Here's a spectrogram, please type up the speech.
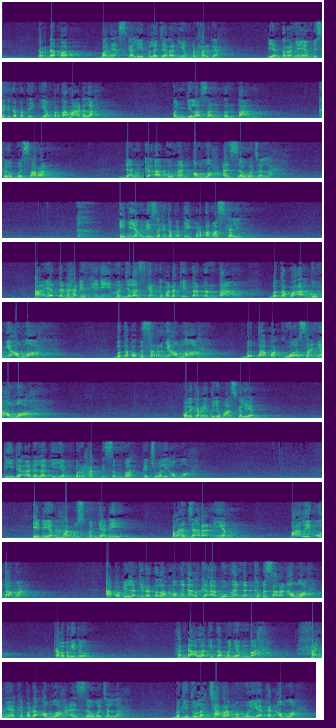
terdapat banyak sekali pelajaran yang berharga. Di antaranya yang bisa kita petik, yang pertama adalah penjelasan tentang kebesaran dan keagungan Allah Azza wa Jalla. Ini yang bisa kita petik pertama sekali. Ayat dan hadis ini menjelaskan kepada kita tentang betapa agungnya Allah, betapa besarnya Allah, betapa kuasanya Allah. Oleh karena itu jemaah sekalian, tidak ada lagi yang berhak disembah kecuali Allah. Ini yang harus menjadi pelajaran yang paling utama. Apabila kita telah mengenal keagungan dan kebesaran Allah. Kalau begitu, hendaklah kita menyembah hanya kepada Allah Azza wa Jalla. Begitulah cara memuliakan Allah.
